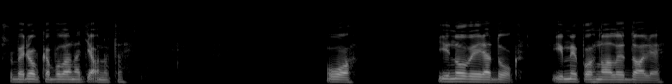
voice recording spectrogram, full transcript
Щоб верьовка була натягнута. О, і новий рядок. І ми погнали далі.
